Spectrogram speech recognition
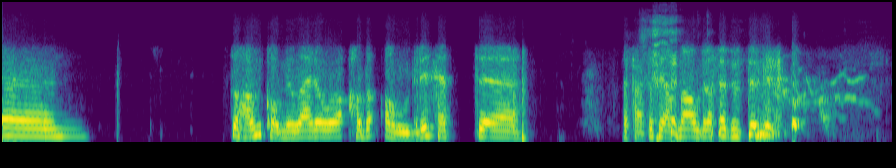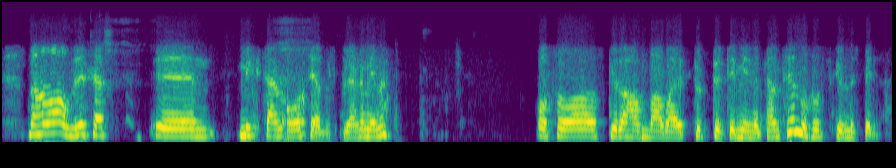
Eh, så han kom jo der og hadde aldri sett uh, Det er fælt å si at han aldri har sett utstyret. Men han har aldri sett uh, mikseren og CD-spillerne mine. Og så skulle han da bare putte i minneplanen sin, og så skulle han spille.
